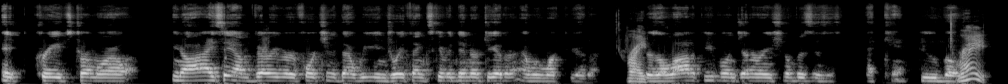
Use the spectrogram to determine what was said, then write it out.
It creates turmoil. You know, I say I'm very, very fortunate that we enjoy Thanksgiving dinner together and we work together. Right. There's a lot of people in generational businesses that can't do both. Right.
